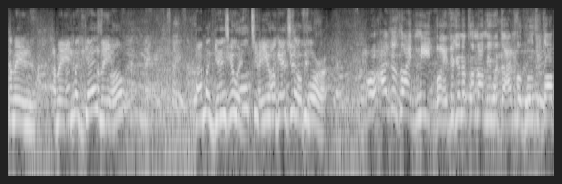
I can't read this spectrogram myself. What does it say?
I mean, I mean, I'm against, I mean, bro. I'm against You cruelty. are you How against could it or for it? Oh, I just like meat, but if you're gonna come at me with the animal cruelty stuff,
